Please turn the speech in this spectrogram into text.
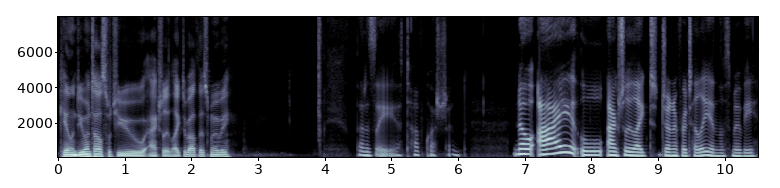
Caitlin do you want to tell us what you actually liked about this movie That is a tough question. No, I l- actually liked Jennifer Tilly in this movie.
